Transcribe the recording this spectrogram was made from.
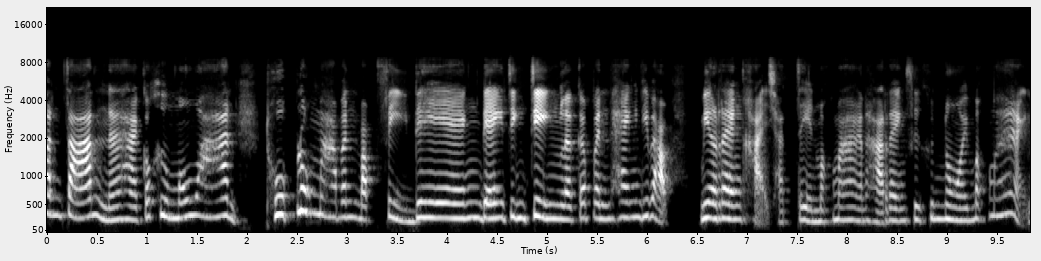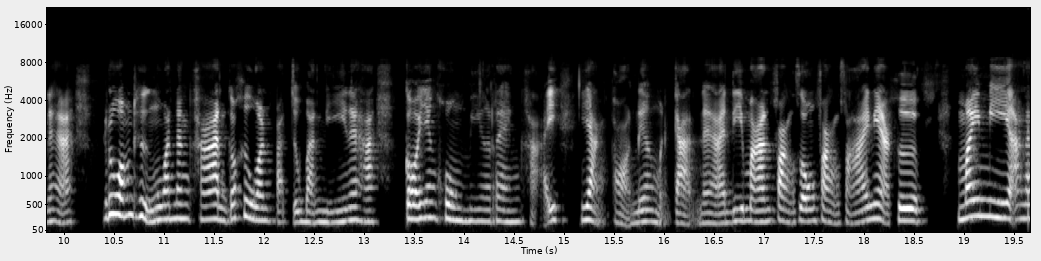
วันจันทร์นะคะก็คือเมื่อวานทุบลงมาเป็นแบบสีแดง แดงจริง ๆ แล้วก็เป็นแท่งที่แบบมีแรงขายชัดเจนมากๆนะคะ แรงซื้อคือน้อยมากๆนะคะ รวมถึงวันอังคารก็คือวันปัจจุบันนี้นะคะ ก็ยังคงมีแรงขายอย่างต่อเนื่องเหมือนกันนะคะดีมานฝั่งทรงฝั่งซ้ายเนี่ยคือ ไม่มีอะไร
